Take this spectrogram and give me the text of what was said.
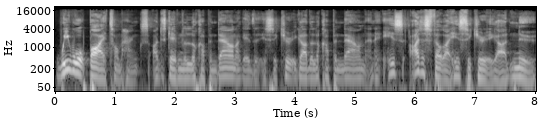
We walked by Tom Hanks. I just gave him the look up and down. I gave the, security guard the look up and down. And his, I just felt like his security guard knew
